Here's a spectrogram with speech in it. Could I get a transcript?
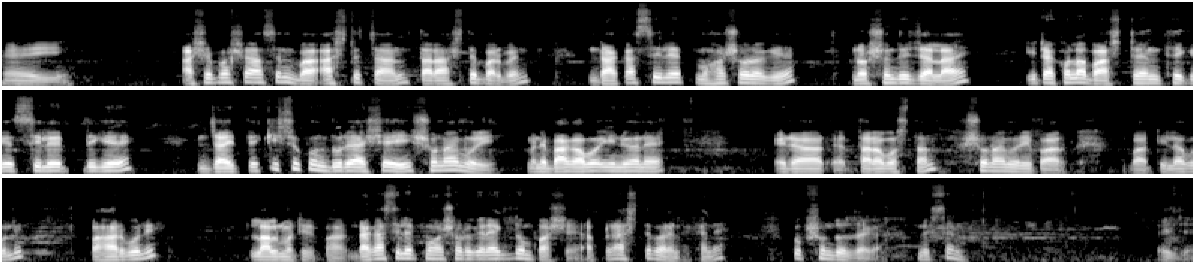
এই আশেপাশে আছেন বা আসতে চান, তারা আসতে পারবেন ঢাকা সিলেট মহাসড়কে নরসিংদী জেলায় ইটাখোলা বাস স্ট্যান্ড থেকে সিলেট দিকে যাইতে কিছুক্ষণ দূরে আসেই সোনাইমুড়ি মানে বাগাবো ইউনিয়নে এটা তার অবস্থান, সোনাইমুড়ি পার্ক বা টিলা বলি পাহাড় বলি লালমাটির পাহাড়। ঢাকা সিলেট মহাসড়কের একদম পাশে আপনি আসতে পারেন এখানে, খুব সুন্দর জায়গা, দেখছেন? এই যে।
